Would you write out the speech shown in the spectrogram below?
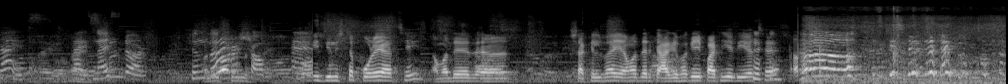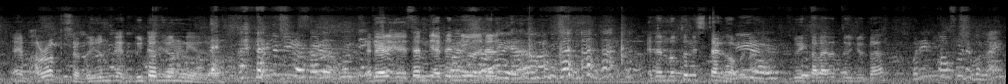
নাইস নাইস নাইস সুন্দর হ্যাঁ। এই জিনিসটা পড়ে আছি আমাদের শাকিল ভাই আমাদেরকে আগে ভাগেই পাঠিয়ে দিয়েছে। এই ভালো লাগছে দুজনকে দুইটা দুজন নিয়ে যাও। এটা এটা এটা নিউ এটা এটা নতুন স্টাইল হবে দুই কালারের দুই জুতা? কমফোর্টেবল রাইট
